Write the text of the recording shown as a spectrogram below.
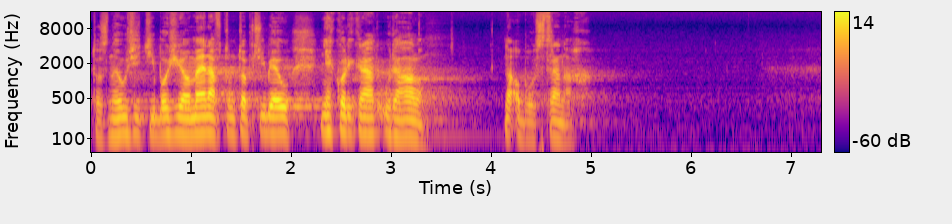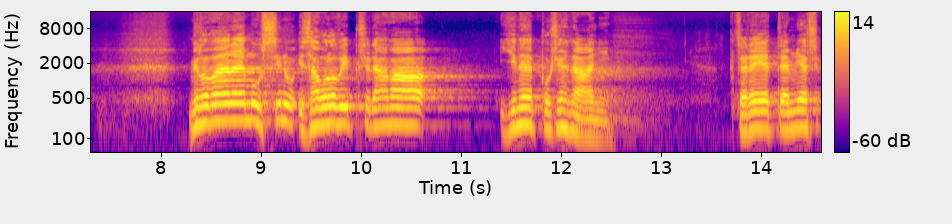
to zneužití božího jména v tomto příběhu několikrát událo na obou stranách. Milovanému synu Izaulovi předává jiné požehnání, které je téměř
